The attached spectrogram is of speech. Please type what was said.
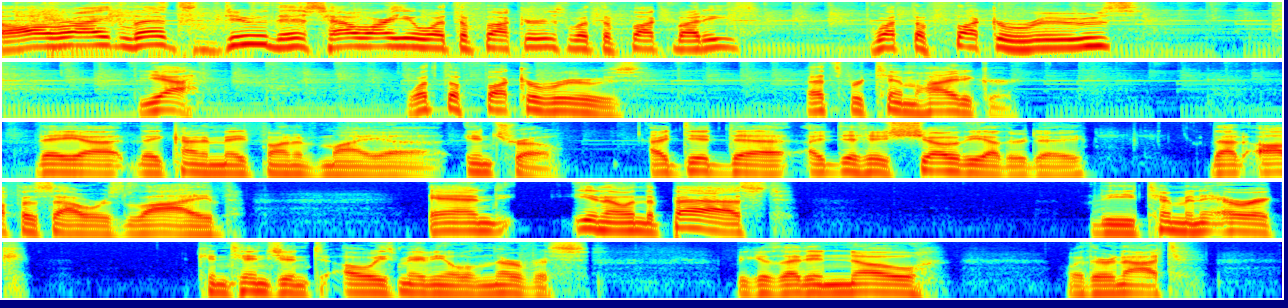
All right, let's do this. How are you, what the fuckers? What the fuck buddies? What the fuckaroos? Yeah. What the fuckaroos? That's for Tim Heidecker. They uh, they kind of made fun of my uh, intro. I did uh, I did his show the other day, that Office Hours Live, and you know in the past, the Tim and Eric contingent always made me a little nervous because I didn't know whether or not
